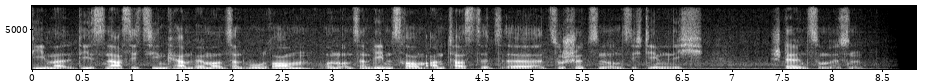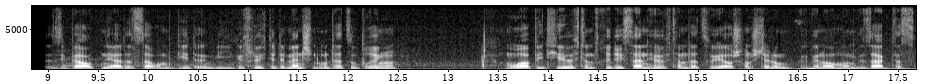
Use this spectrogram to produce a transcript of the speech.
die, die es nach sich ziehen kann, wenn man unseren Wohnraum und unseren Lebensraum antastet, äh, zu schützen und sich dem nicht stellen zu müssen. Sie behaupten ja, dass es darum geht, irgendwie geflüchtete Menschen unterzubringen. Moabit hilft und Friedrichshain hilft, haben dazu ja auch schon Stellung genommen und gesagt, dass,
